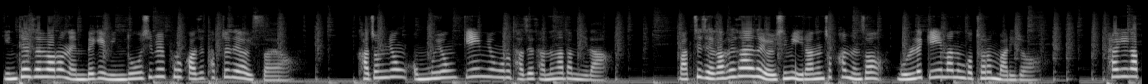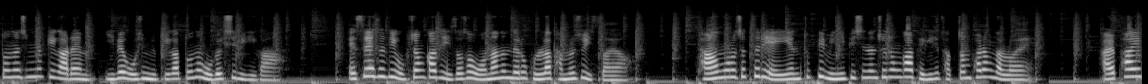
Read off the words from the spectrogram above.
인텔 셀러론 M100에 윈도우 11%까지 탑재되어 있어요. 가정용, 업무용, 게임용으로 다재 다능하답니다. 마치 제가 회사에서 열심히 일하는 척하면서 몰래 게임하는 것처럼 말이죠. 8기가 또는 16기가 램, 256기가 또는 512기가. SSD 옵션까지 있어서 원하는 대로 골라 담을 수 있어요. 다음으로 채트리 AN 2P 미니 PC는 최종가 124.80달러에 R5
